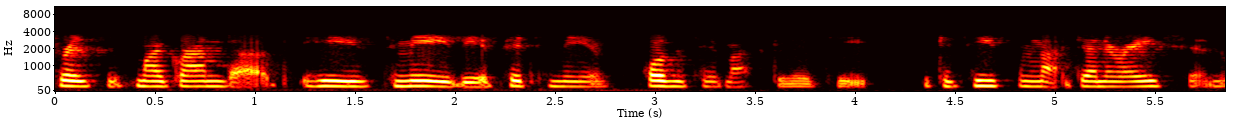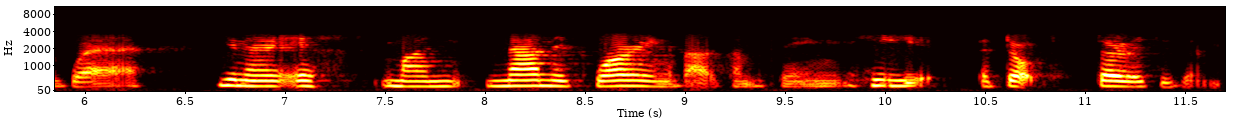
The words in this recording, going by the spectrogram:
for instance, my granddad, he's to me the epitome of positive masculinity because he's from that generation where you know, if my nan is worrying about something, he adopts stoicism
